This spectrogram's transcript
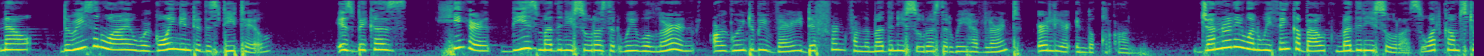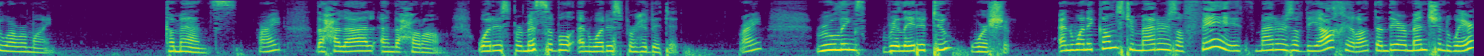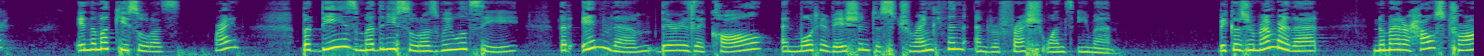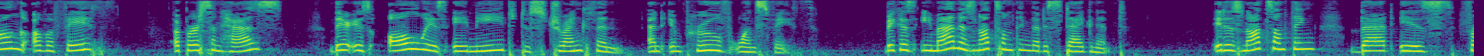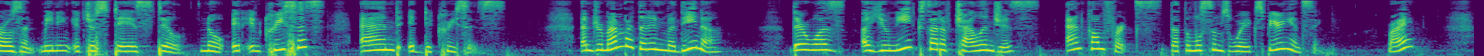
Now, the reason why we're going into this detail is because here, these Madani surahs that we will learn are going to be very different from the Madani surahs that we have learned earlier in the Quran. Generally, when we think about Madani surahs, what comes to our mind? Commands, right? The halal and the haram. What is permissible and what is prohibited, right? Rulings related to worship. And when it comes to matters of faith, matters of the akhirah, then they are mentioned where? in the Makki surahs, right? But these Madani surahs, we will see that in them there is a call and motivation to strengthen and refresh one's iman. Because remember that no matter how strong of a faith a person has, there is always a need to strengthen and improve one's faith. Because iman is not something that is stagnant. It is not something that is frozen, meaning it just stays still. No, it increases and it decreases. And remember that in Medina, there was a unique set of challenges and comforts that the Muslims were experiencing. Right?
